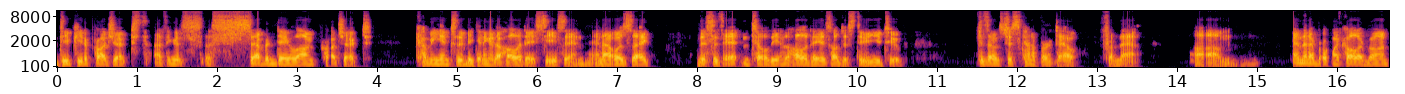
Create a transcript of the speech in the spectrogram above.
DP'd a project, I think it's a seven day long project coming into the beginning of the holiday season. And I was like, this is it until the end of the holidays. I'll just do YouTube because I was just kind of burnt out from that. Um, and then I broke my collarbone.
